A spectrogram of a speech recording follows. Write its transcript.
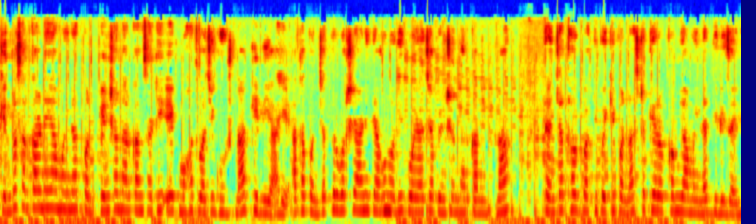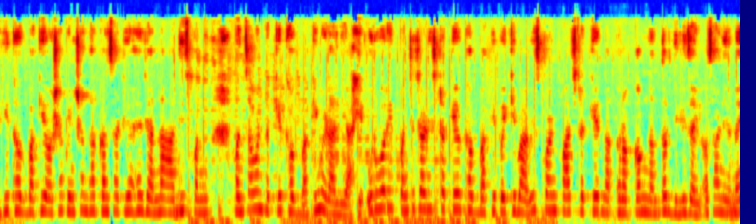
केंद्र सरकारने या महिन्यात पेन्शनधारकांसाठी एक महत्त्वाची घोषणा केली आहे. आता पंच्याहत्तर वर्षे आणि त्याहून अधिक वयाच्या पेन्शनधारकांना त्यांच्या थकबाकीपैकी पन्नास टक्के रक्कम या महिन्यात दिली जाईल. ही थकबाकी अशा पेन्शनधारकांसाठी आहे ज्यांना आधीच पन पंचावन्न टक्के थकबाकी मिळाली आहे. उर्वरित पंचेचाळीस टक्के थकबाकीपैकी बावीस पॉईंट पाच टक्के न- रक्कम नंतर दिली जाईल असा निर्णय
